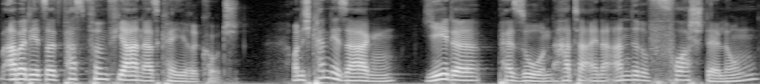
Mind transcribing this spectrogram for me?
arbeite jetzt seit fast fünf Jahren als Karrierecoach. Und ich kann dir sagen, jede Person hatte eine andere Vorstellung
